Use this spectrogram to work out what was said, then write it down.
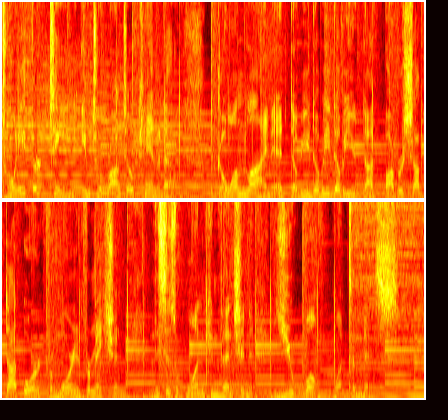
2013 in Toronto, Canada. Go online at www.barbershop.org for more information. This is one convention you won't want to miss.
